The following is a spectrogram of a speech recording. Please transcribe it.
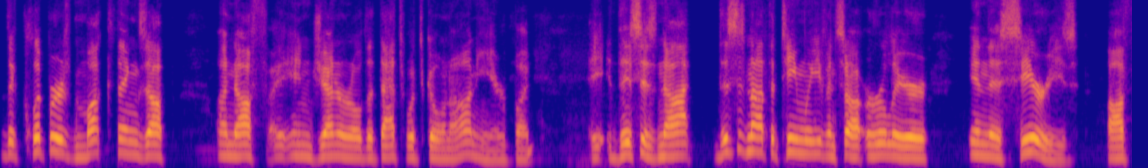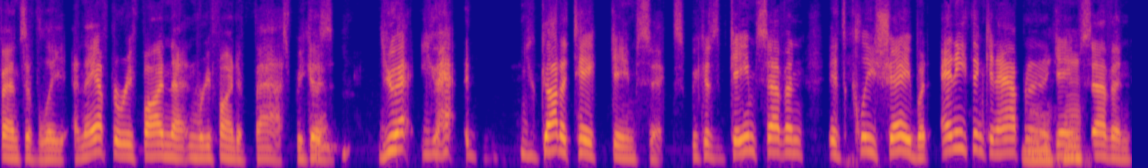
the Clippers muck things up enough uh, in general that that's what's going on here. But it, this is not this is not the team we even saw earlier in this series offensively, and they have to refine that and refine it fast because yeah. you ha- you ha- you got to take game six because game seven, it's cliche, but anything can happen mm-hmm. in a game mm-hmm. seven.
